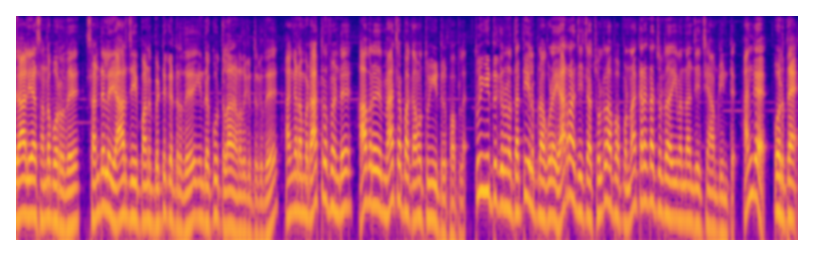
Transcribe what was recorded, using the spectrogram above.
ஜாலியா சண்டை போடுறது சண்டையில யார் ஜெயிப்பான்னு பெட்டு கட்டுறது இந்த கூத்தெல்லாம் நடந்துகிட்டு இருக்குது. அங்க நம்ம டாக்டர் ஃப்ரெண்டு அவரு மேட்சை பார்க்காம தூங்கிட்டு இருப்பாப்ல தூங்கிட்டு இருக்கிறவன தட்டி எழுப்பினா கூட யாரா ஜெயிச்சா சொல்றா பாப்போம்னா கரெக்டா சொல்றா இவன் தான் ஜெயிச்சான் அப்படின்ட்டு. அங்க ஒருத்தன்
